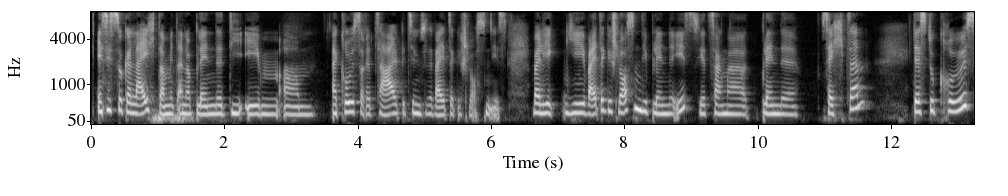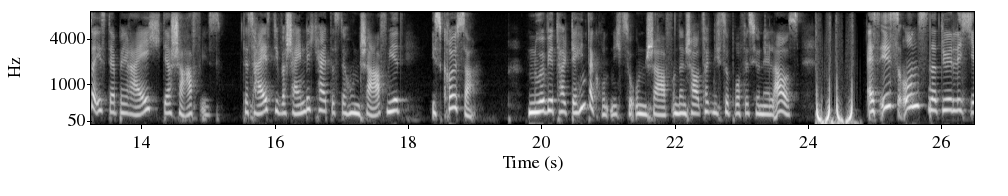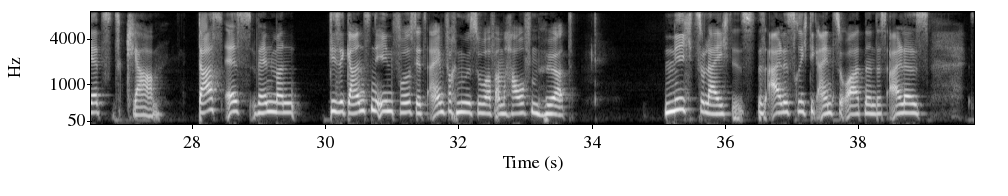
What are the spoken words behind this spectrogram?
Es ist sogar leichter mit einer Blende, die eben ähm, eine größere Zahl beziehungsweise weiter geschlossen ist. Weil je, je weiter geschlossen die Blende ist, jetzt sagen wir Blende 16, desto größer ist der Bereich, der scharf ist. Das heißt, die Wahrscheinlichkeit, dass der Hund scharf wird, ist größer. Nur wird halt der Hintergrund nicht so unscharf und dann schaut es halt nicht so professionell aus. Es ist uns natürlich jetzt klar, dass es, wenn man diese ganzen Infos jetzt einfach nur so auf am Haufen hört, nicht so leicht ist, das alles richtig einzuordnen, das alles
